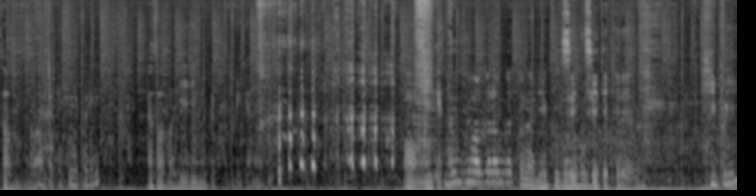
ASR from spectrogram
そうそうそう。それってヒープリそうそうヒーリンググッドプリキュアね。を見てた。全然わからんかったな略語のついついていけねえな。ヒープリ？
